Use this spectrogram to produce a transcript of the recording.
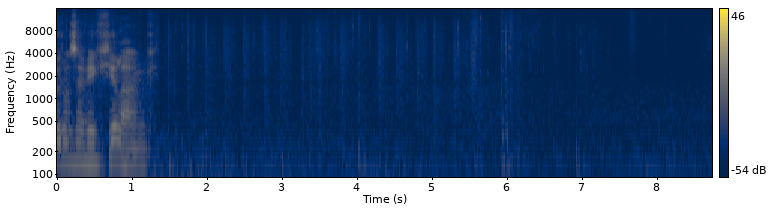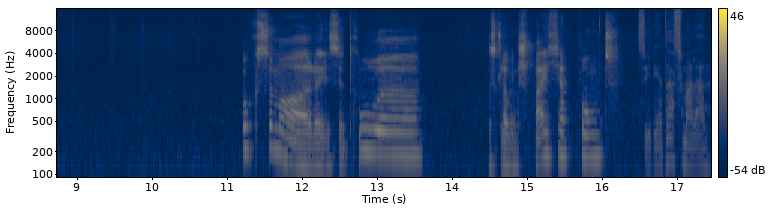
Führt unser Weg hier lang. Guckst du mal, da ist eine Truhe. Das ist, glaube ich, ein Speicherpunkt. Sieh dir das mal an.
